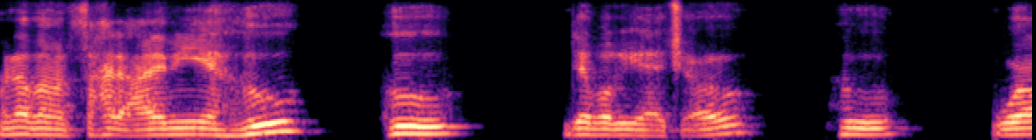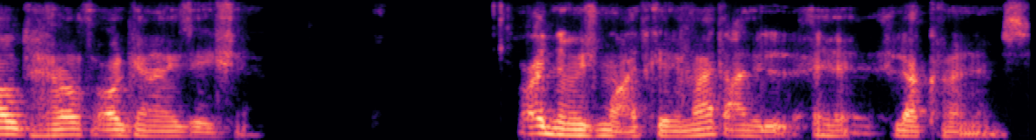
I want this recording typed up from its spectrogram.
منظمة الصحة العالمية WHO WHO WHO WHO World Health Organization وعندنا مجموعة كلمات عن الأكرونيمز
